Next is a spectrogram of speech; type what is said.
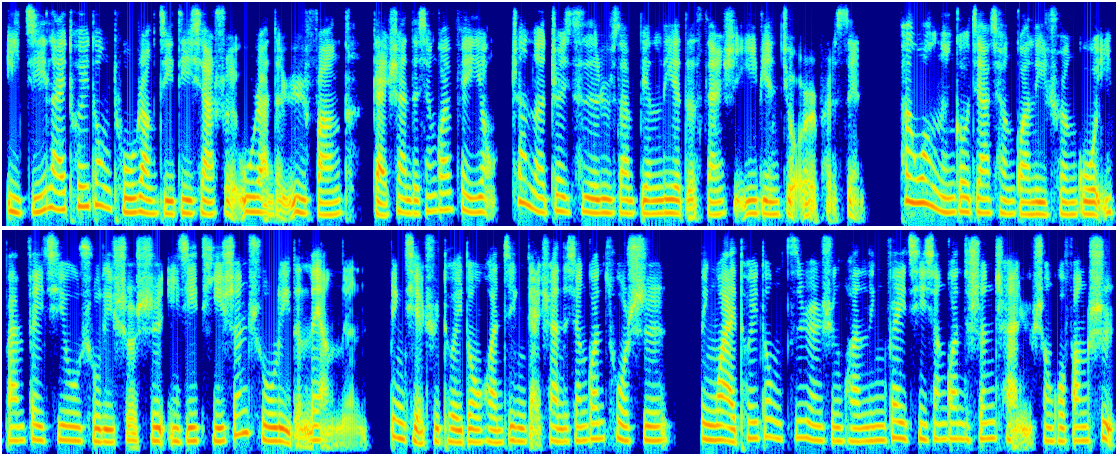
以及来推动土壤及地下水污染的预防改善的相关费用，占了这次预算编列的三十一点九二 percent。盼望能够加强管理全国一般废弃物处理设施，以及提升处理的量能，并且去推动环境改善的相关措施。另外，推动资源循环零废弃相关的生产与生活方式，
